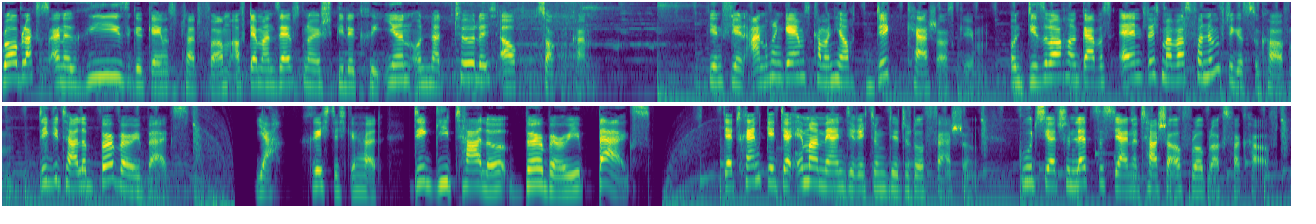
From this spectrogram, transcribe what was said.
Roblox ist eine riesige Games-Plattform, auf der man selbst neue Spiele kreieren und natürlich auch zocken kann. Wie in vielen anderen Games kann man hier auch dick Cash ausgeben. Und diese Woche gab es endlich mal was Vernünftiges zu kaufen. Digitale Burberry Bags. Ja, richtig gehört. Digitale Burberry Bags. Der Trend geht ja immer mehr in die Richtung Digital Fashion. Gucci hat schon letztes Jahr eine Tasche auf Roblox verkauft.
